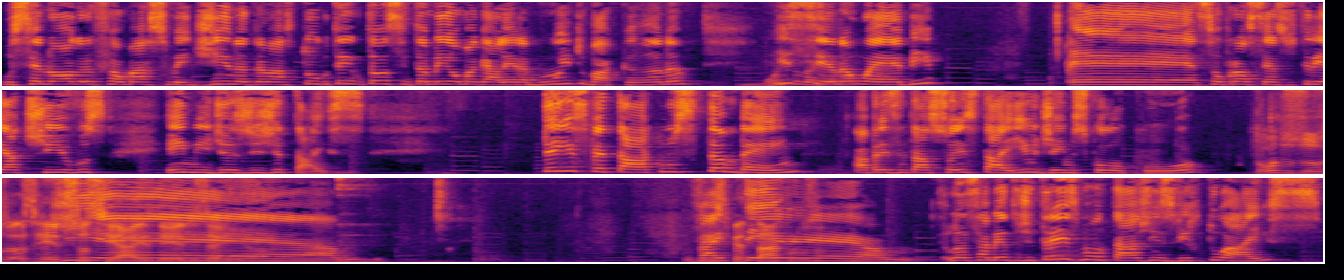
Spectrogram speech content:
o cenógrafo é o Márcio Medina, dramaturgo. Tem, então, assim, também é uma galera muito bacana. Muito e cena legal. web é, são processos criativos em mídias digitais. Tem espetáculos também, apresentações tá aí, o James colocou. Todas as redes sociais é- deles aí, ó. Vai ter lançamento de três montagens virtuais,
